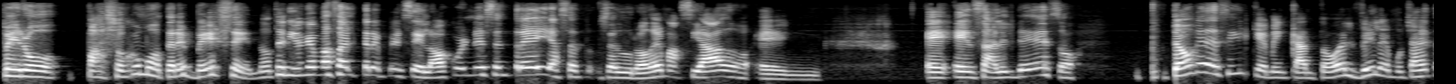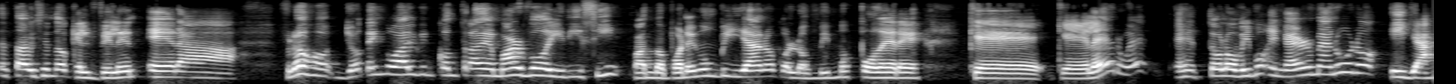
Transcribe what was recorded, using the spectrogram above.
pero pasó como tres veces, no tenía que pasar tres veces, la awkwardness entre ellas se, duró demasiado en, en salir de eso tengo que decir que me encantó el villain. Mucha gente estaba diciendo que el villain era flojo. Yo tengo algo en contra de Marvel y DC cuando ponen un villano con los mismos poderes que, el héroe. Esto lo vimos en Iron Man 1 y ya,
